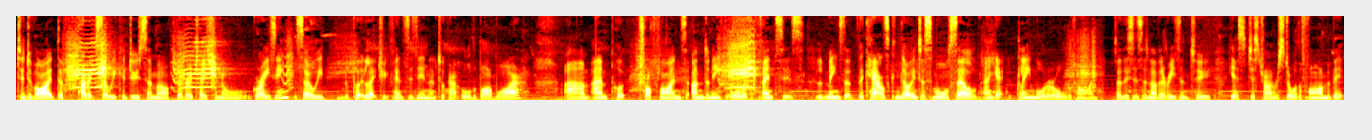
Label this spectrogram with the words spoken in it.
to divide the paddocks so we could do some of the rotational grazing. So we put electric fences in and took out all the barbed wire um, and put trough lines underneath all of the fences. It means that the cows can go into small cell and get clean water all the time. So this is another reason to, yes, just try and restore the farm a bit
